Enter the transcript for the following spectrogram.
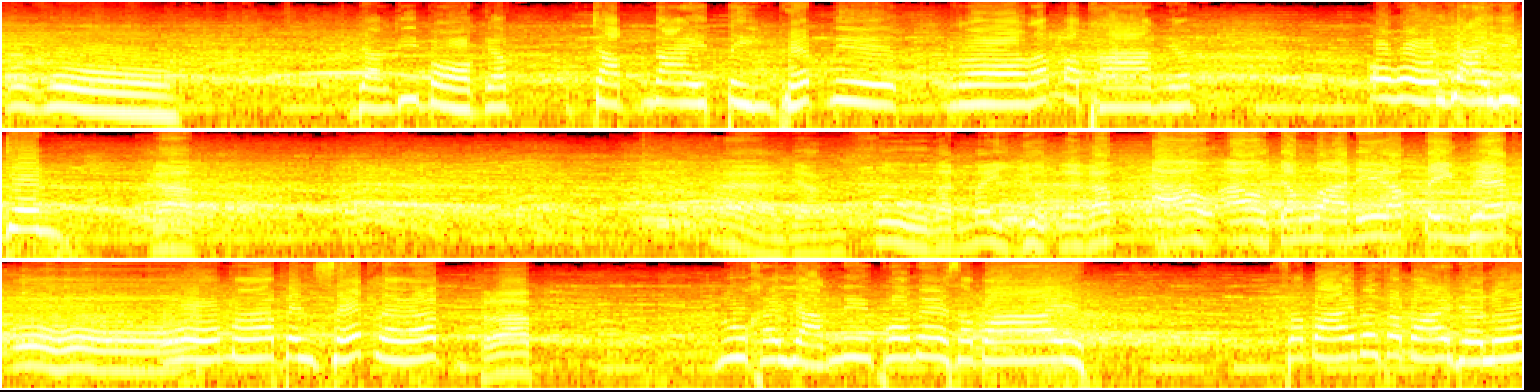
โอ้โห อย่างที่บอกครับจับในติ่งเพชรนี่ รอรับประทานครับ โอ้โห ใหญ่จริงครับแม่ยังสู้กันไม่หยุดเลยครับเอาเอาจังหวะนี้ครับติ่งเพชร โอ้โหๆโอ้โหมาเป็นเซตเลยครับ ครับ ลูกขยันนี่พ่อแม่สบาย สบายไม่สบายเดี๋ยวรู้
